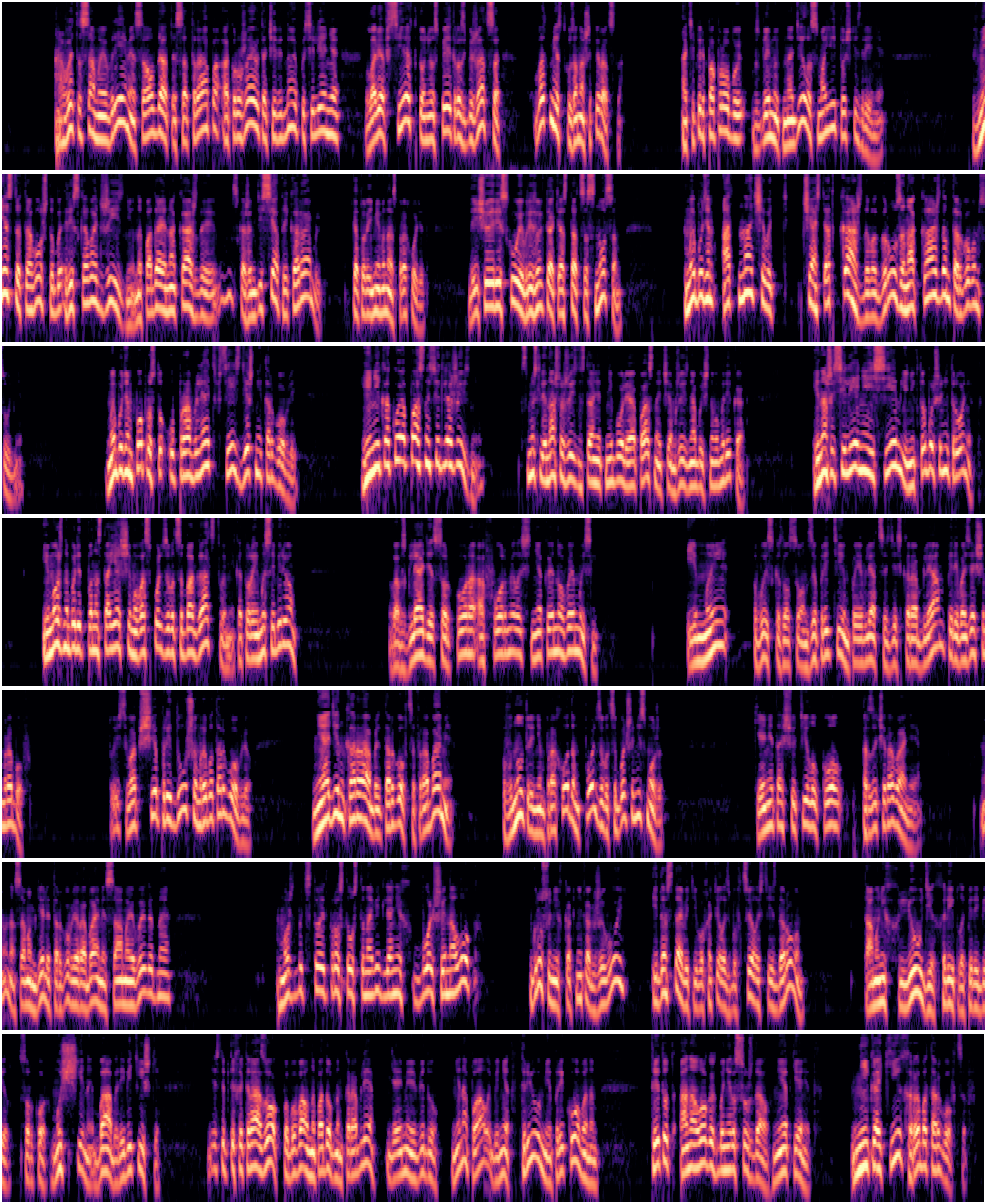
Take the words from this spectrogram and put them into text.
А в это самое время солдаты Сатрапа окружают очередное поселение, ловя всех, кто не успеет разбежаться в отместку за наше пиратство. А теперь попробуй взглянуть на дело с моей точки зрения. Вместо того, чтобы рисковать жизнью, нападая на каждый, скажем, десятый корабль, который мимо нас проходит, да еще и рискуя в результате остаться с носом, мы будем отначивать часть от каждого груза на каждом торговом судне. Мы будем попросту управлять всей здешней торговлей. И никакой опасности для жизни. В смысле, наша жизнь станет не более опасной, чем жизнь обычного моряка. И наше селение и семьи никто больше не тронет. И можно будет по-настоящему воспользоваться богатствами, которые мы соберем. Во взгляде Соркора оформилась некая новая мысль. «И мы, — высказался он, — запретим появляться здесь кораблям, перевозящим рабов. То есть вообще придушим работорговлю. Ни один корабль торговцев рабами — внутренним проходом пользоваться больше не сможет. Кеннет ощутил укол разочарования. Ну, на самом деле торговля рабами самая выгодная. Может быть, стоит просто установить для них больший налог? Груз у них как-никак живой, и доставить его хотелось бы в целости и здоровом. Там у них люди, — хрипло перебил Суркор, — мужчины, бабы, ребятишки — если б ты хоть разок побывал на подобном корабле, я имею в виду, не на палубе, нет, в трюме, прикованном, ты тут о налогах бы не рассуждал. Нет, Кеннет, никаких работорговцев.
